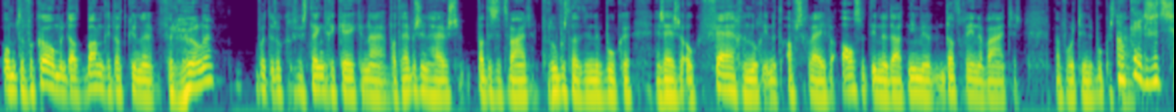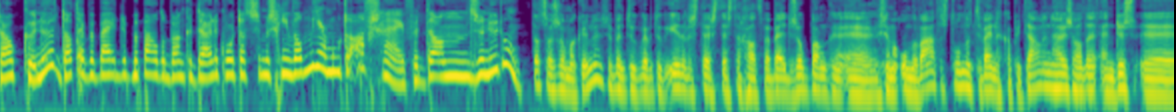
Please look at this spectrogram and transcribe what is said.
om te voorkomen dat banken dat kunnen verhullen wordt er ook streng gekeken naar wat hebben ze in huis, wat is het waard, voor hoeveel staat het in de boeken. En zijn ze ook ver genoeg in het afschrijven als het inderdaad niet meer datgene waard is waarvoor het in de boeken staat. Oké, okay, dus het zou kunnen dat er bij de bepaalde banken duidelijk wordt dat ze misschien wel meer moeten afschrijven dan ze nu doen. Dat zou zomaar kunnen. Ze hebben natuurlijk, we hebben natuurlijk eerder stresstesten gehad waarbij dus ook banken eh, zeg maar onder water stonden, te weinig kapitaal in huis hadden en dus eh,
